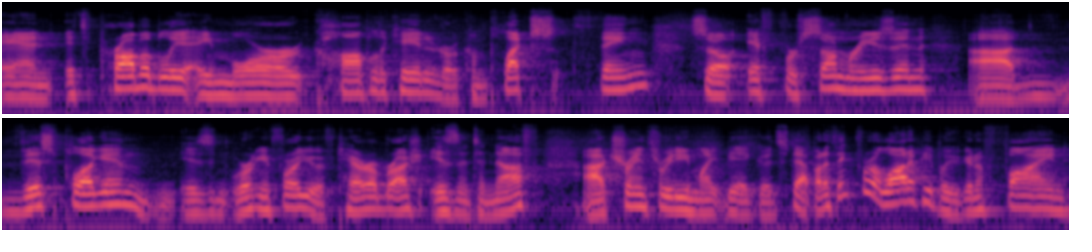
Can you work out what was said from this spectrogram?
and it's probably a more complicated or complex thing. So if for some reason uh, this plugin isn't working for you, if TerraBrush isn't enough, uh, Terrain 3D might be a good step. But I think for a lot of people, you're going to find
